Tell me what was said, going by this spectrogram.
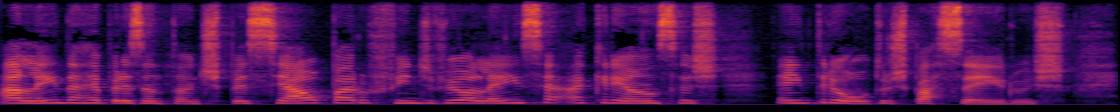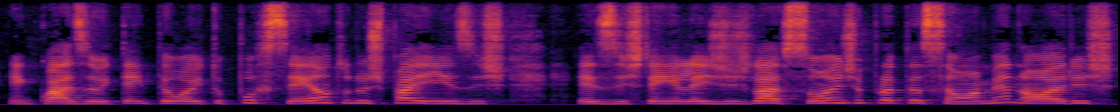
além da representante especial para o fim de violência a crianças, entre outros parceiros. Em quase 88% dos países existem legislações de proteção a menores,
